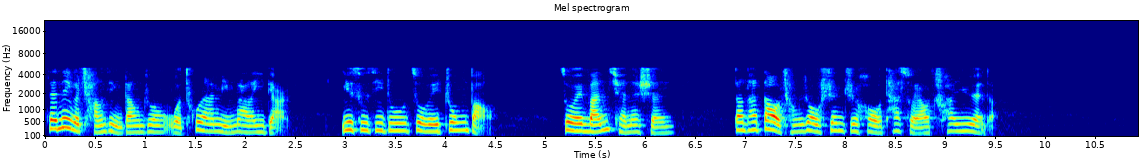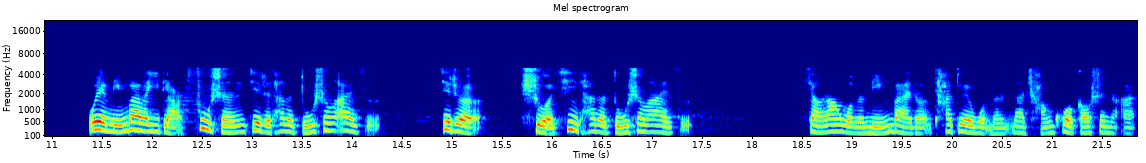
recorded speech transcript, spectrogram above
在那个场景当中，我突然明白了一点：耶稣基督作为中保，作为完全的神，当他道成肉身之后，他所要穿越的。我也明白了一点：父神借着他的独生爱子，借着舍弃他的独生爱子，想让我们明白的，他对我们那长阔高深的爱。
